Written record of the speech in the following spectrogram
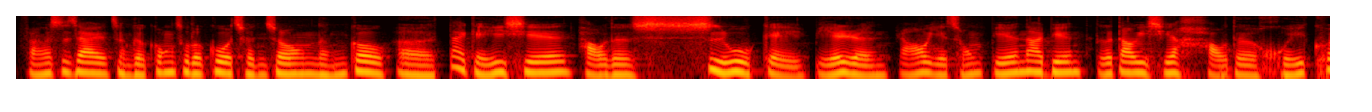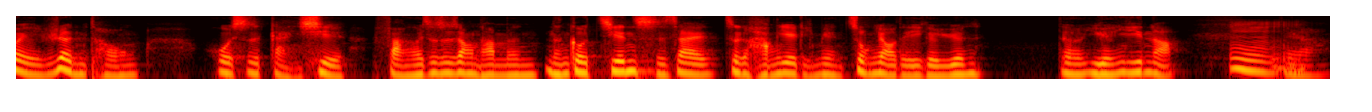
反而是在整个工作的过程中，能够呃带给一些好的事物给别人，然后也从别人那边得到一些好的回馈、认同或是感谢，反而就是让他们能够坚持在这个行业里面重要的一个原的原因啊。嗯，对啊，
